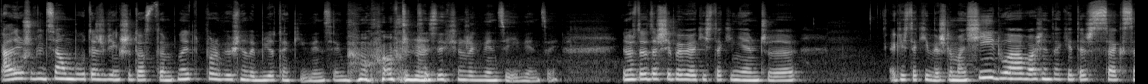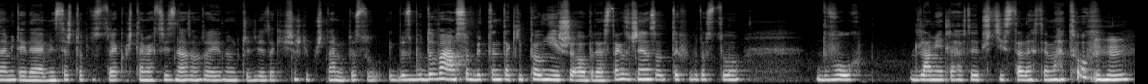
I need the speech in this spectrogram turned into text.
Ale już w liceum był też większy dostęp. No i tu pojawiły się nowe biblioteki, więc jakby mogłam czytać tych książek więcej i więcej. I wtedy też się pojawiły jakieś takie, nie wiem, czy jakieś takie, wiesz, lemansidła, właśnie takie też z seksem i tak dalej, więc też to po prostu jakoś tam, jak coś znalazłam, to jedną czy dwie takie książki przeczytałam i po prostu jakby zbudowałam sobie ten taki pełniejszy obraz, tak? Zaczynając od tych po prostu dwóch dla mnie trochę wtedy przeciwstawnych tematów. Mhm.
